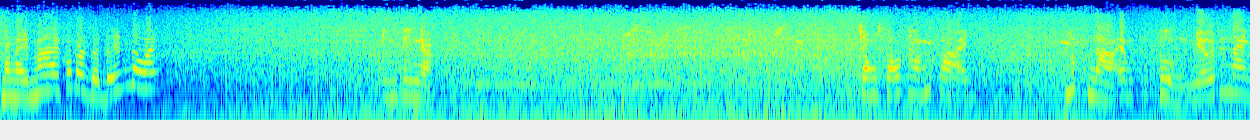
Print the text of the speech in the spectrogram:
Mà ngày mai có bao giờ đến đâu anh? Anh Vinh ạ. Trong 6 tháng qua anh, Lúc nào em cũng tưởng nhớ đến anh.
